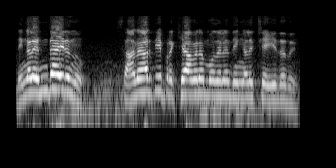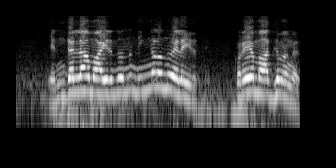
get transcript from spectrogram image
നിങ്ങൾ എന്തായിരുന്നു? സ്ഥാനാർത്ഥി പ്രഖ്യാപനം മുതൽ നിങ്ങൾ ചെയ്തത്. എന്തെല്ലാമായിരുന്നു എന്ന് നിങ്ങളൊന്ന് വിലയിരുത്ത്. കുറേ മാധ്യമങ്ങൾ.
